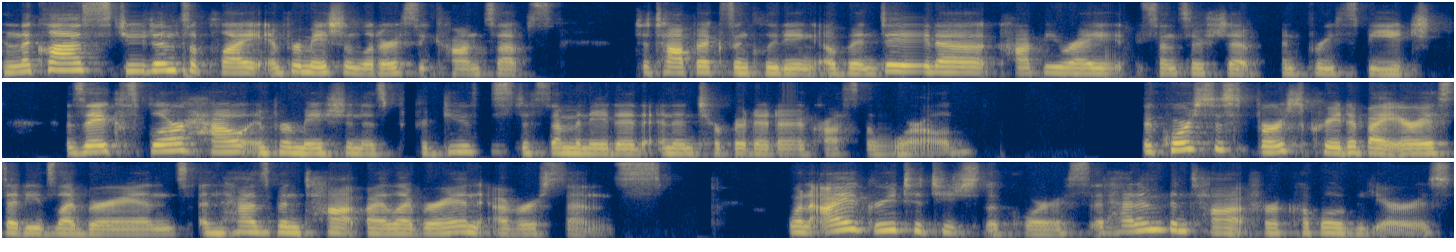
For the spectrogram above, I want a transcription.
In the class, students apply information literacy concepts to topics including open data, copyright, censorship, and free speech, as they explore how information is produced, disseminated, and interpreted across the world. The course was first created by area studies librarians and has been taught by librarian ever since. When I agreed to teach the course, it hadn't been taught for a couple of years,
